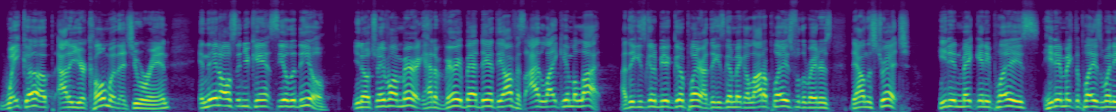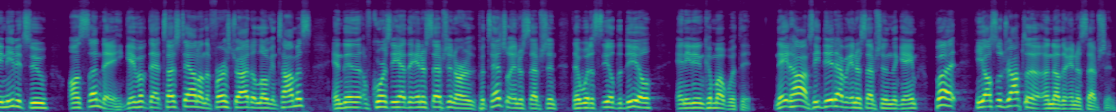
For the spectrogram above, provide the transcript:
wake up out of your coma that you were in, and then all of a sudden you can't seal the deal. You know, Tre'von Moehrig had a very bad day at the office. I like him a lot. I think he's going to be a good player. I think he's going to make a lot of plays for the Raiders down the stretch. He didn't make any plays. He didn't make the plays when he needed to on Sunday. He gave up that touchdown on the first drive to Logan Thomas. And then, of course, he had the interception or potential interception that would have sealed the deal and he didn't come up with it. Nate Hobbs, he did have an interception in the game, but he also dropped a, another interception.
